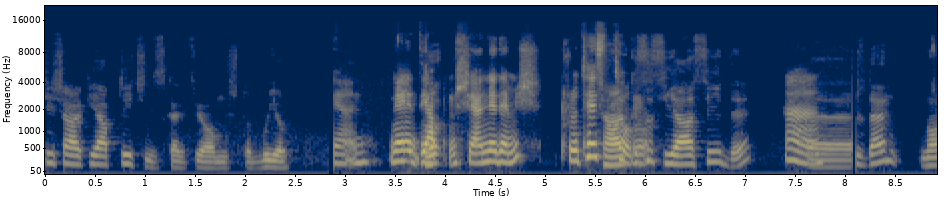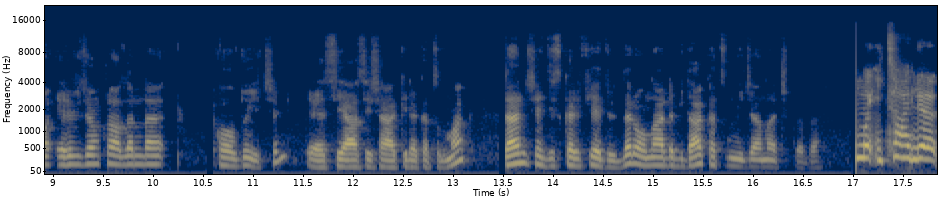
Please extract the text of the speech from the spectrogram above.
e, şarkı yaptığı için diskalifiye olmuştu bu yıl. Yani ne yapmış yani ne demiş? Protesto mu? Şarkısı siyasiydi. Ha. E, o yüzden no, Eurovision kurallarında olduğu için e, siyasi şarkıyla katılmak. Den şey diskalifiye edildiler. Onlar da bir daha katılmayacağını açıkladı. Ama İtalya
